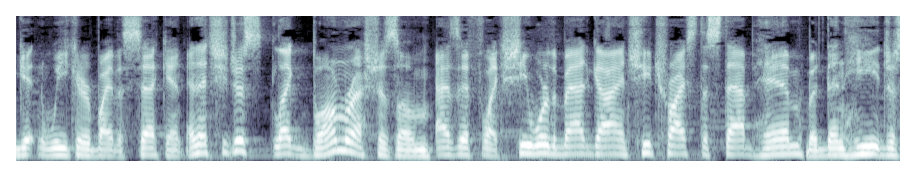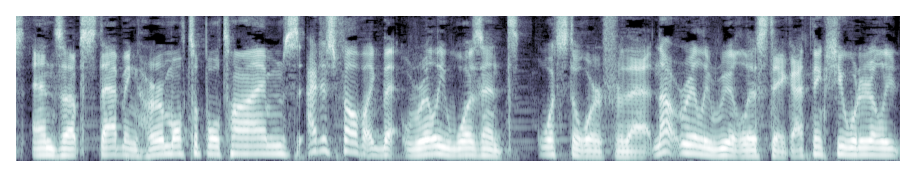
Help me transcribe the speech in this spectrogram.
getting weaker by the second. And then she just like bum rushes him as if like she were the bad guy and she tries to stab him, but then he just ends up stabbing her multiple times. I just felt like that really wasn't, what's the word for that? Not really realistic. I think she would really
